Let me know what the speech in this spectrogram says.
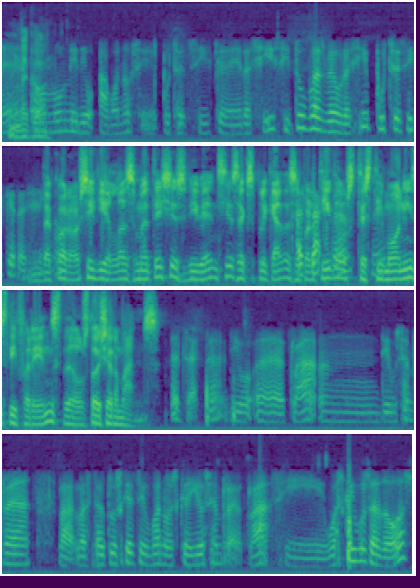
eh, com un li diu, ah, bueno, sí, potser sí que era així, si tu vas veure així, potser sí que era així. D'acord, no? o sigui, les mateixes vivències explicades a partir Exacte, dels testimonis eh? diferents dels dos germans. Exacte, diu, eh, clar, mm, diu sempre, l'Esteu Tusquets diu, bueno, és que jo sempre, clar, si ho escrius a dos,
